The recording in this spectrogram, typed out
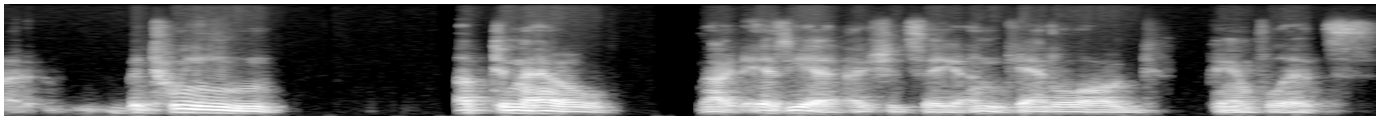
uh, between up to now, not as yet, I should say, uncatalogued pamphlets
